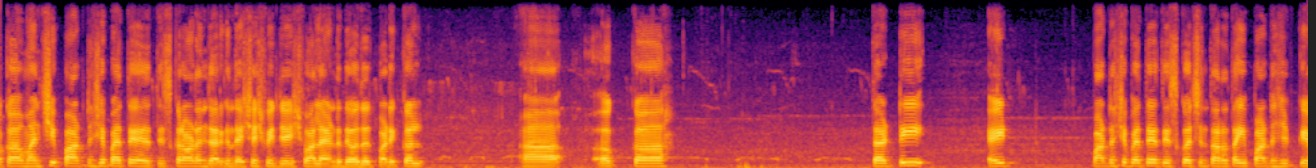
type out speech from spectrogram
ఒక మంచి పార్ట్నర్షిప్ అయితే తీసుకురావడం జరిగింది. యశస్వి జైస్వాల్ అండ్ దేవదత్ పడిక్కల్. ఒక థర్టీ ఎయిట్ పార్ట్నర్షిప్ అయితే తీసుకొచ్చిన తర్వాత ఈ పార్ట్నర్షిప్కి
